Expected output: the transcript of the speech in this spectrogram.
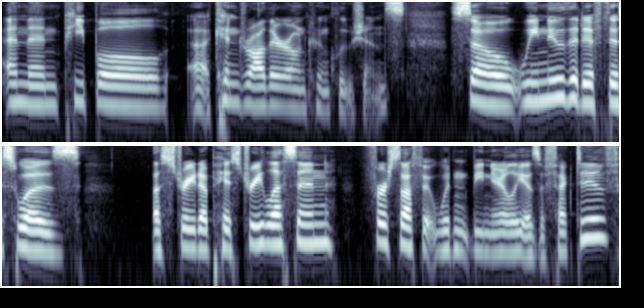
and then people uh, can draw their own conclusions. So we knew that if this was a straight up history lesson, first off, it wouldn't be nearly as effective,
